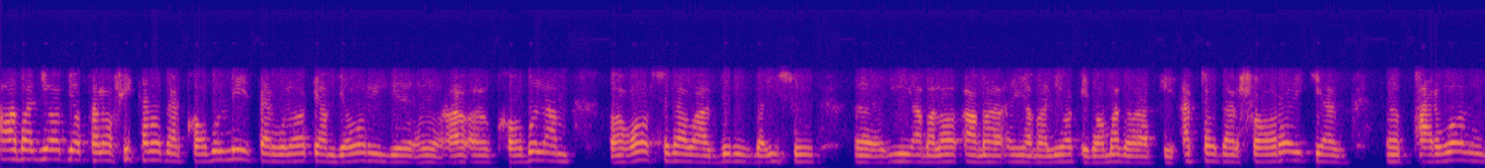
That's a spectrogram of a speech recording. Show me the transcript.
عملیات یا تلاشی تنها در کابل نیست. در ولایات همجوار کابل هم آغاز شده و از دو روز به این سو این عملیات ادامه دارد که حتی در شهرهایی که از پروان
